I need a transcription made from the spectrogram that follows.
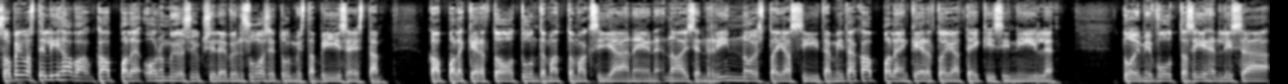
Sopivasti lihava kappale on myös yksi levyn suosituimmista biiseistä. Kappale kertoo tuntemattomaksi jääneen naisen rinnoista ja siitä, mitä kappaleen kertoja tekisi niille. Toimivuutta siihen lisää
